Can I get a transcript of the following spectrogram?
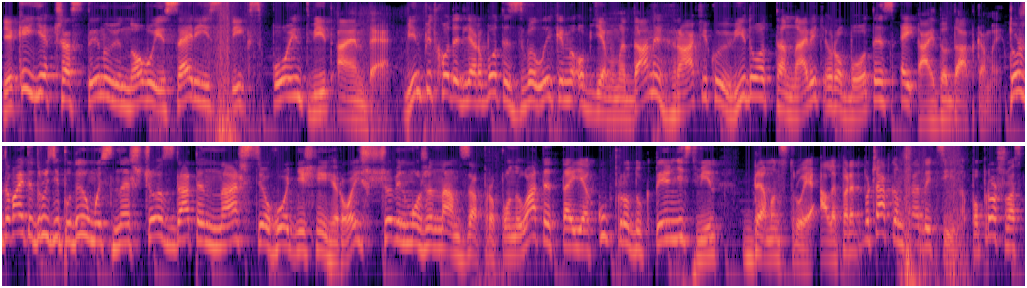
який є частиною нової серії Strix Point від AMD. Він підходить для роботи з великими об'ємами даних, графікою, відео та навіть роботи з AI-додатками. Тож давайте, друзі, подивимось, на що здати наш сьогоднішній герой, що він може нам запропонувати, та яку продуктивність він демонструє. Але перед початком традиційно попрошу вас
